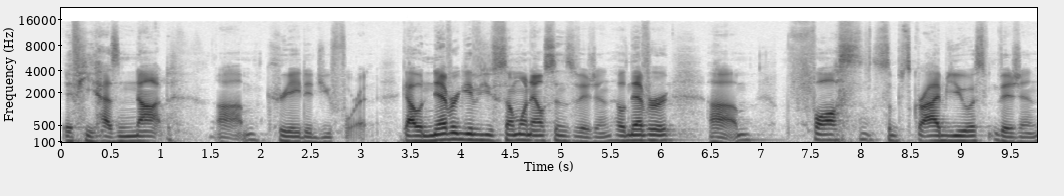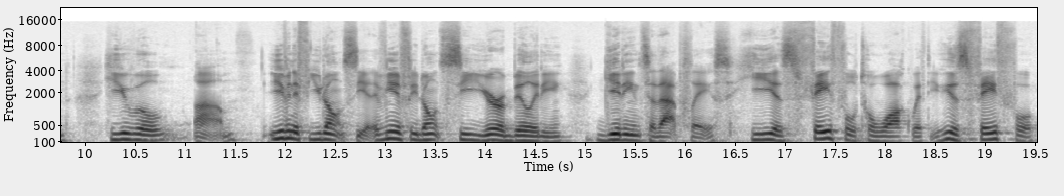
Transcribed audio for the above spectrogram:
if He has not um, created you for it. God will never give you someone else's vision. He'll never um, false subscribe you a vision. He will, um, even if you don't see it, even if you don't see your ability getting to that place. He is faithful to walk with you, He is faithful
